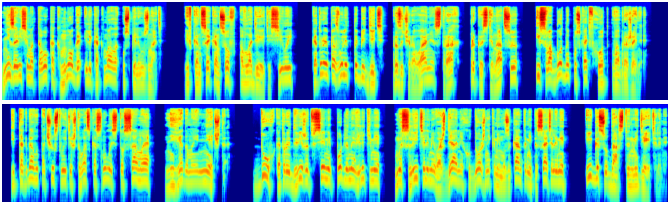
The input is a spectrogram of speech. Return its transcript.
независимо от того, как много или как мало успели узнать. И в конце концов овладеете силой, которая позволит победить разочарование, страх, прокрастинацию и свободно пускать в ход воображение. И тогда вы почувствуете, что вас коснулось то самое неведомое нечто. Дух, который движет всеми подлинно великими мыслителями, вождями, художниками, музыкантами, писателями и государственными деятелями.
